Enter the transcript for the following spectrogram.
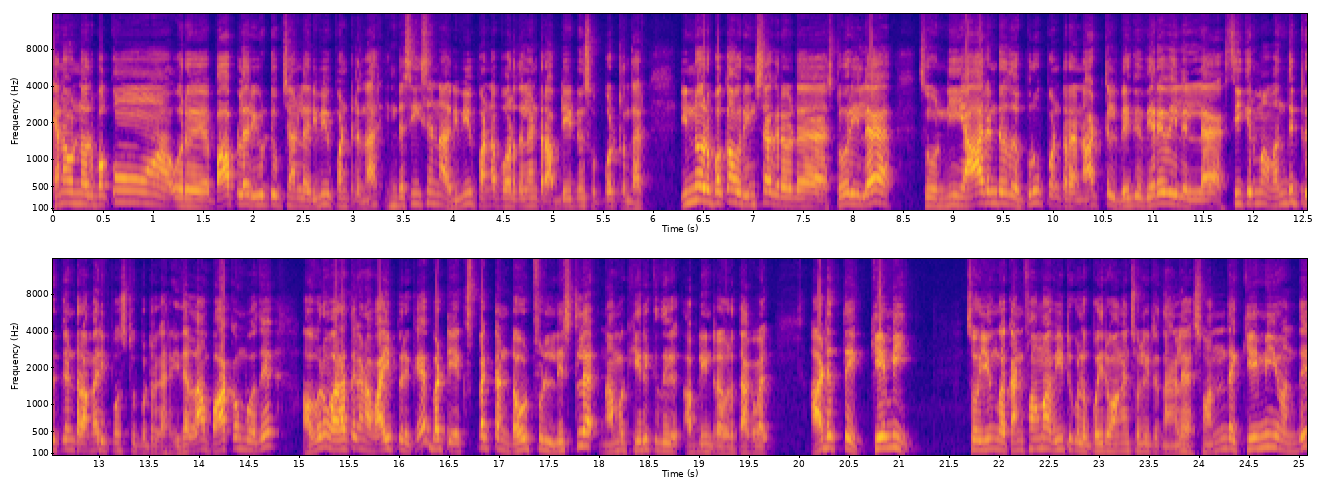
ஏன்னா இன்னொரு பக்கம் ஒரு பாப்புலர் யூடியூப் சேனலில் ரிவ்யூ பண்ணிட்டுருந்தார். இந்த சீசன் நான் ரிவ்யூ பண்ண போகிறதில்லன்ற அப்டேட்டும் போட்டிருந்தார். இன்னொரு பக்கம் அவர் இன்ஸ்டாகிராமோட ஸ்டோரியில் ஸோ நீ யாருன்றதை ப்ரூவ் பண்ணுற நாட்கள் வெகு விரைவில் இல்லை. சீக்கிரமாக வந்துட்டு இருக்குன்ற மாதிரி போஸ்ட் போட்டிருக்காரு. இதெல்லாம் பார்க்கும்போது அவரும் வரதுக்கான வாய்ப்பு இருக்கு. பட் எக்ஸ்பெக்ட் அண்ட் டவுட்ஃபுல் லிஸ்ட்ல நமக்கு இருக்குது அப்படின்ற ஒரு தகவல். அடுத்து கெமி. ஸோ இவங்க கன்ஃபார்மாக வீட்டுக்குள்ளே போயிடுவாங்கன்னு சொல்லிட்டு இருந்தாங்களே. ஸோ அந்த கெமி வந்து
